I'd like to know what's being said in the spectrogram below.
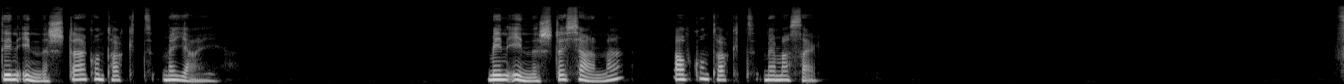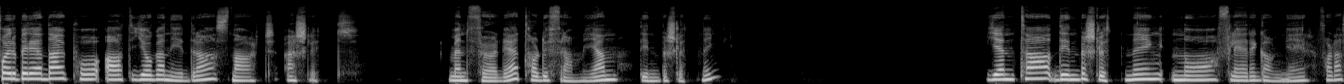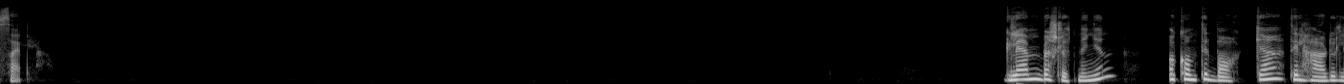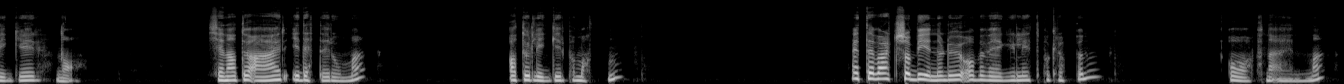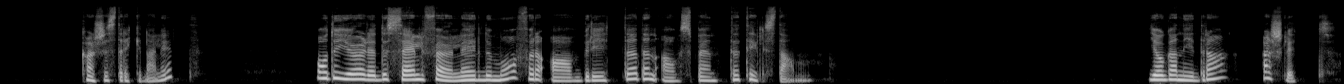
Din innerste kontakt med jeg. Min innerste kjerne av kontakt med meg selv. Forbered deg på at yoga nidra snart er slutt, men før det tar du fram igjen din beslutning. Gjenta din beslutning nå flere ganger for deg selv. Glem beslutningen og kom tilbake til her du ligger nå. Kjenn at du er i dette rommet, at du ligger på matten. Etter hvert så begynner du å bevege litt på kroppen. Åpne øynene, kanskje strekke deg litt, og du gjør det du selv føler du må for å avbryte den avspente tilstanden. Yoga nidra er slutt.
